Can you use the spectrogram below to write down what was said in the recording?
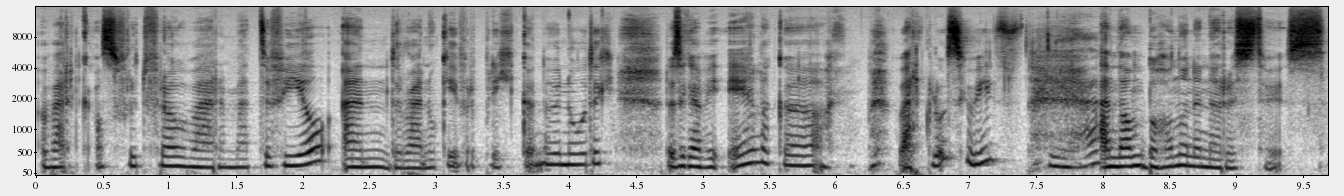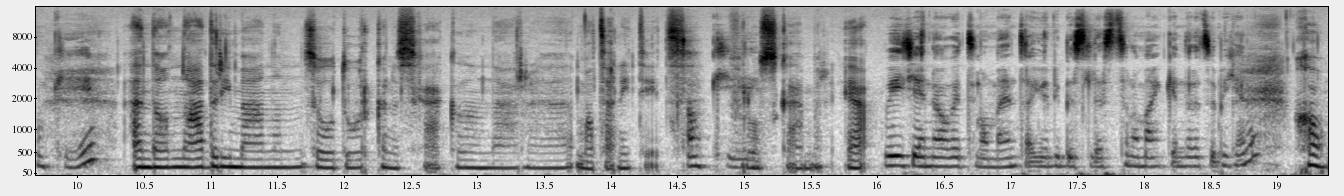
werk als vroedvrouw. Waren met te veel. En er waren ook even verpleegkundigen nodig. Dus ik heb eigenlijk eh, werkloos geweest. Ja. En dan begonnen in een rusthuis. Oké. En dan na drie maanden zo door kunnen schakelen naar eh, materniteit. Oké. Verloskamer, ja. Weet jij nog het moment dat jullie beslisten om aan kinderen te beginnen? Goh,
